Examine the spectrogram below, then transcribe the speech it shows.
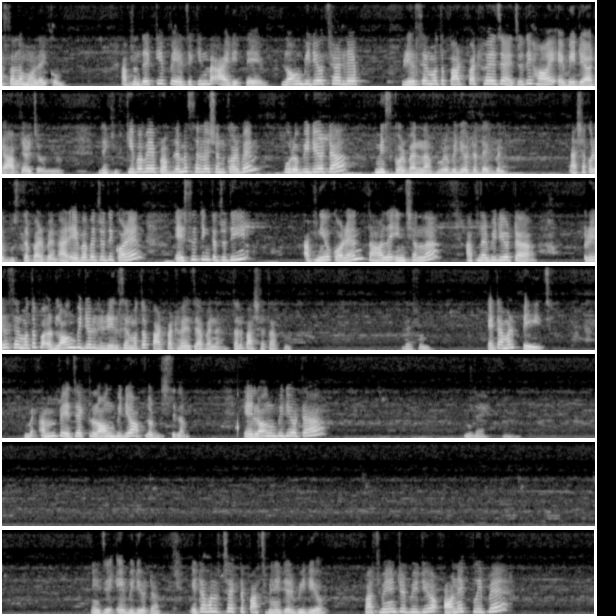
আসসালামু আলাইকুম। আপনাদেরকে পেজে কিংবা আইডিতে লং ভিডিও ছাড়লে রিলসের মতো পার্ট পার্ট হয়ে যায় যদি হয় এই ভিডিওটা আপনার জন্য। দেখি, কীভাবে প্রবলেমের সলিউশন করবেন? পুরো ভিডিওটা মিস করবেন না, পুরো ভিডিওটা দেখবেন। আশা করি বুঝতে পারবেন। আর এভাবে যদি করেন, এই সেটিংটা যদি আপনিও করেন, তাহলে ইনশাল্লাহ আপনার ভিডিওটা রিলসের মতো লং ভিডিও রিলসের মতো পার্ট পার্ট হয়ে যাবে না। তাহলে পাশে থাকুন। দেখুন, এটা আমার পেজ আমি পেজে একটা লং ভিডিও আপলোড দিছিলাম। এই লং ভিডিওটা দেখ। এই যে এই ভিডিওটা। এটা হচ্ছে একটা পাঁচ মিনিটের ভিডিও। পাঁচ মিনিটের ভিডিও অনেক ক্লিপে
